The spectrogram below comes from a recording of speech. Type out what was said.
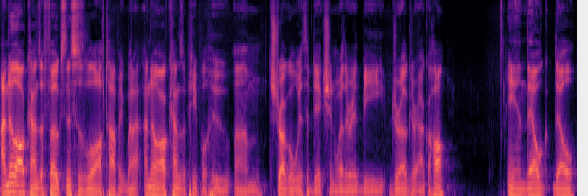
I know all kinds of folks. this is a little off topic, but I know all kinds of people who um, struggle with addiction, whether it be drugs or alcohol, and they'll they'll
